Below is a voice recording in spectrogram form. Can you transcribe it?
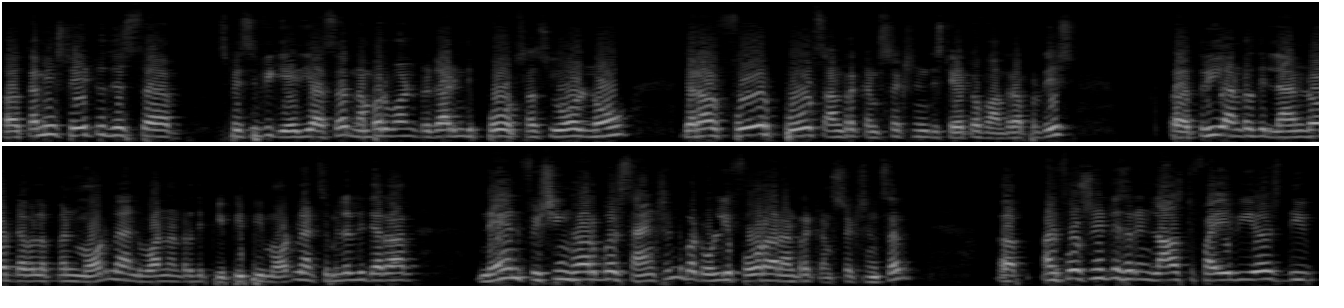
Uh, coming straight to this uh, specific areas, sir number one regarding the ports as you all know there are four ports under construction in the state of andhra pradesh uh, three under the landlord development model and one under the PPP model. And similarly, there are nine fishing harbors sanctioned, but only four are under construction, sir. Uh, unfortunately, sir, in last five years, the,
